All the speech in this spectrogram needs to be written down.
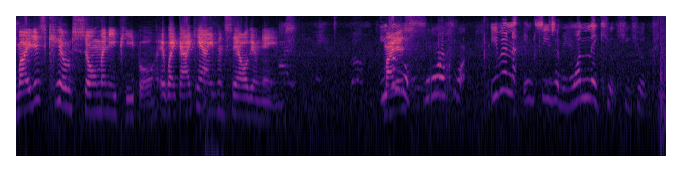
Midas killed so many people. It, like I can't even say all their names. Even Midas- before, for, even in season one, they killed. He killed people.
